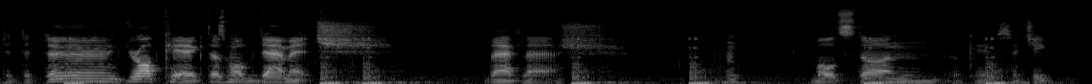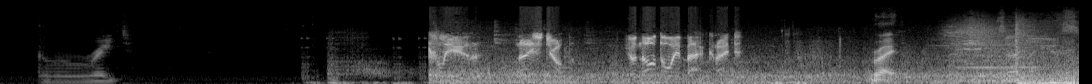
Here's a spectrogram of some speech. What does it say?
Du-du-du. Drop kick does more damage. Backlash. Volt. Okay, it's actually great. clear. Nice job. You know the way back, right? Right. Exactly, yes.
